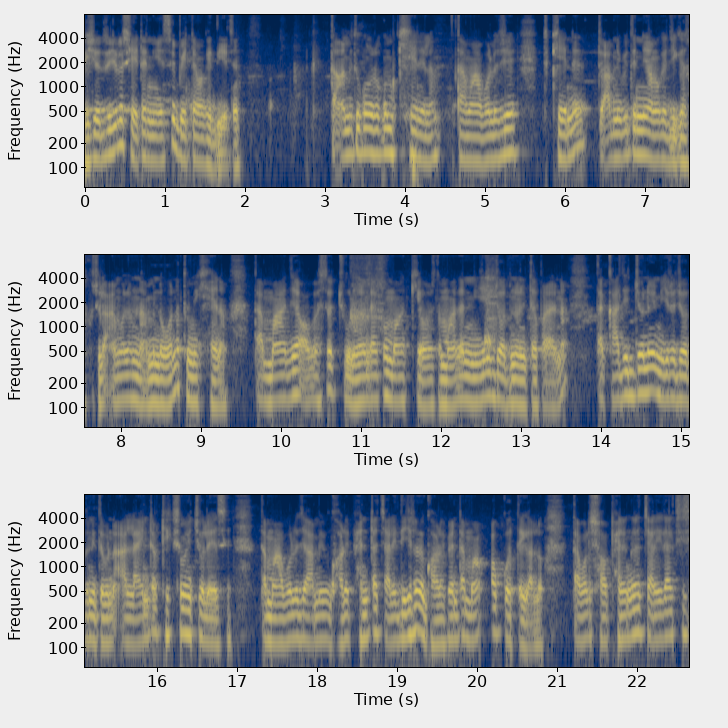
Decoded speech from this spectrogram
ভিজে দিয়েছিলো, সেটা নিয়ে এসে বেটে আমাকে দিয়েছে। তা আমি তো কোনো রকম খেয়ে নিলাম। তা মা বলে যে, খেয়ে নে আর নিবি? তো নিয়ে আমাকে জিজ্ঞেস করছিল। আমি বললাম, না, আমি নেব না, তুমি খেয়ে নাও। তা মা যে অবস্থা চুলখানা দেখো মা কী অবস্থা। মা তার নিজেই যত্ন নিতে পারে না। তা কাজের জন্যই নিজের যত্ন নিতে পারে না। আর লাইনটাও ঠিক সময় চলে এসে, তা মা বলে যে, আমি ঘরে ফ্যানটা চালিয়ে দিয়েছিলাম, তো ঘরের ফ্যানটা মা অফ করতে গেল। তা বলে, সব ফ্যানগুলো চালিয়ে রাখছিস,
